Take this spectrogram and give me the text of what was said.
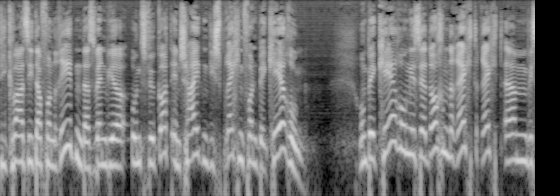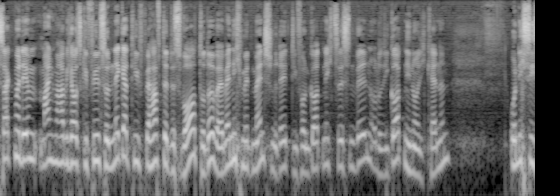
die quasi davon reden, dass wenn wir uns für Gott entscheiden, die sprechen von Bekehrung. Und Bekehrung ist ja doch ein recht, recht, ähm, wie sagt man dem, manchmal habe ich auch das Gefühl, so ein negativ behaftetes Wort, oder? Weil wenn ich mit Menschen rede, die von Gott nichts wissen wollen oder die Gott nie noch nicht kennen, und ich sie,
